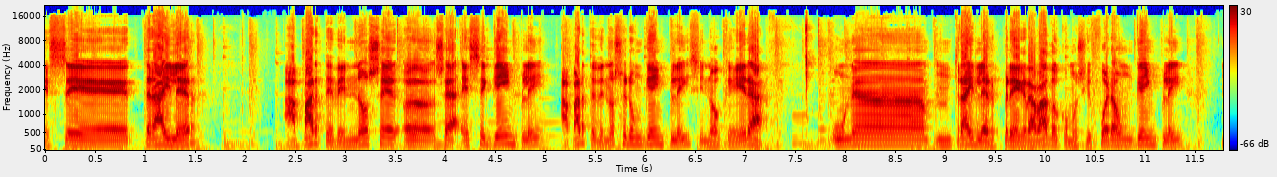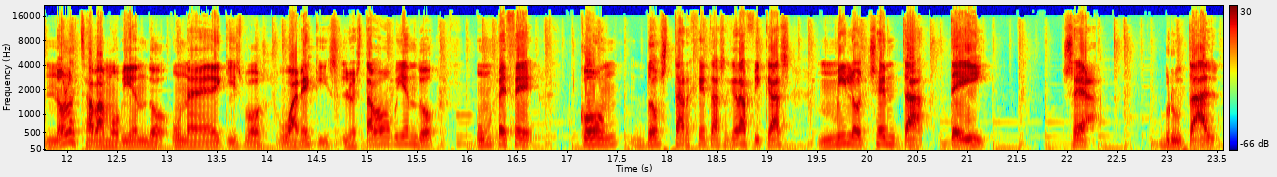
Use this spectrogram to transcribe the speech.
ese tráiler, aparte de no ser, eh, o sea, ese gameplay, aparte de no ser un gameplay, sino que era un tráiler pregrabado como si fuera un gameplay, no lo estaba moviendo una Xbox One X, lo estaba moviendo un PC con dos tarjetas gráficas 1080 Ti. O sea, brutal.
